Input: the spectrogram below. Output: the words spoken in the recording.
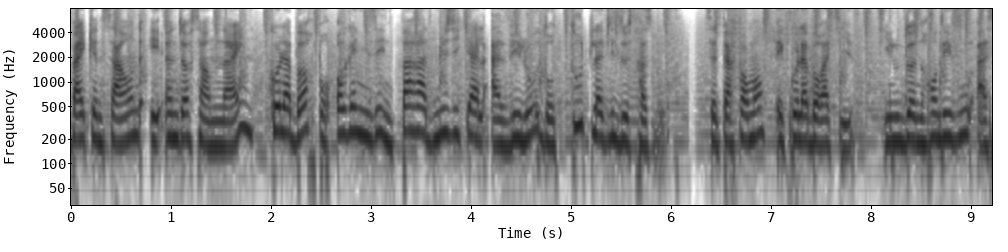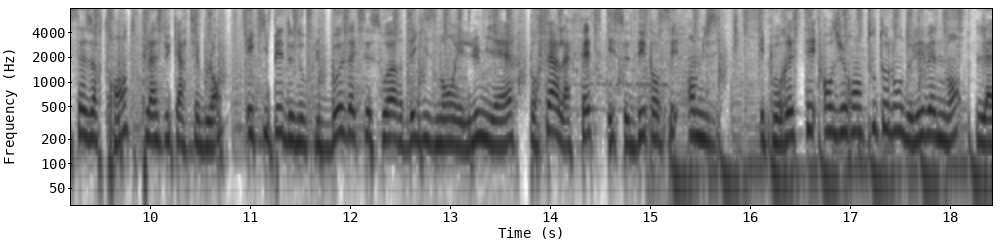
Bike and Sound et Undersound 9 collaborent pour organiser une parade musicale à vélo dans toute la ville de Strasbourg. Cette performance est collaborative. Ils nous donnent rendez-vous à 16h30, place du quartier blanc, équipés de nos plus beaux accessoires, déguisements et lumières pour faire la fête et se dépenser en musique. Et pour rester endurant tout au long de l'événement, la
